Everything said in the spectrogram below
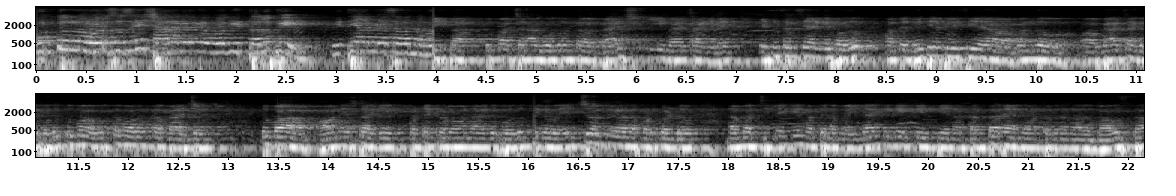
ಹುಟ್ಟನ್ನು ಒರೆಸಿ ಶಾಲೆಗಳಿಗೆ ಹೋಗಿ ತಲುಪಿ ವಿದ್ಯಾಭ್ಯಾಸವನ್ನ ಬ್ಯಾಚ್ ಈ ಬ್ಯಾಚ್ ಆಗಿದೆ. ಎಸ್ ಎಸ್ ಎಲ್ ಸಿ ಆಗಿರ್ಬೋದು ಮತ್ತೆ ದ್ವಿತೀಯ ಪಿ ಸಿ ಒಂದು ಬ್ಯಾಚ್ ಆಗಿರ್ಬೋದು. ತುಂಬಾ ಉತ್ತಮವಾದಂತಹ ಬ್ಯಾಚ್ ತುಂಬಾ ಆನೆಸ್ಟ್ ಆಗಿ ಪಠ್ಯಕ್ರಮವನ್ನ ಆಗಿರ್ಬೋದು. ಹೆಚ್ಚು ಅಂಕಗಳನ್ನ ಪಡ್ಕೊಂಡು ನಮ್ಮ ಜಿಲ್ಲೆಗೆ ಮತ್ತೆ ನಮ್ಮ ಇಲಾಖೆಗೆ ಕೀರ್ತಿಯನ್ನ ತರ್ತಾರೆ ಅನ್ನುವಂಥದ್ದನ್ನ ನಾನು ಭಾವಿಸ್ತಾ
